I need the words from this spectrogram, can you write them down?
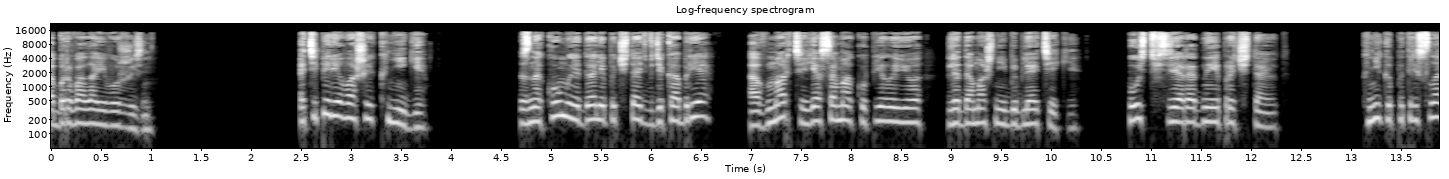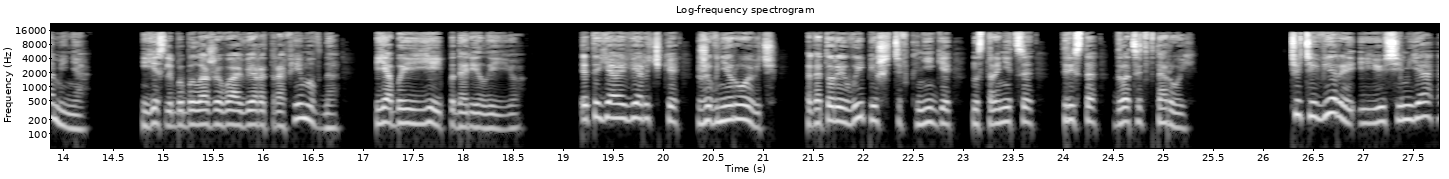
оборвала его жизнь. А теперь о вашей книге. Знакомые дали почитать в декабре, а в марте я сама купила ее для домашней библиотеки. Пусть все родные прочитают. Книга потрясла меня. Если бы была жива Вера Трофимовна, я бы и ей подарила ее. Это я о Верочке Живнирович, о которой вы пишете в книге на странице 322. Тетя Вера и ее семья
